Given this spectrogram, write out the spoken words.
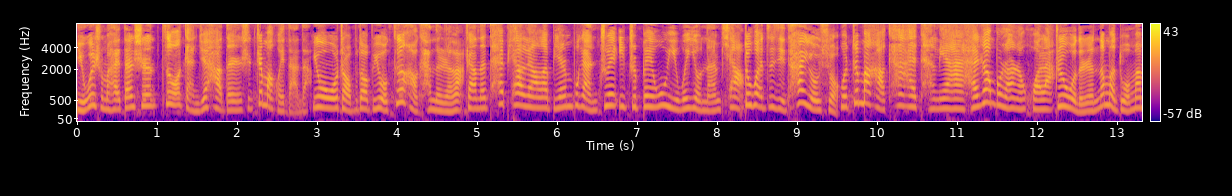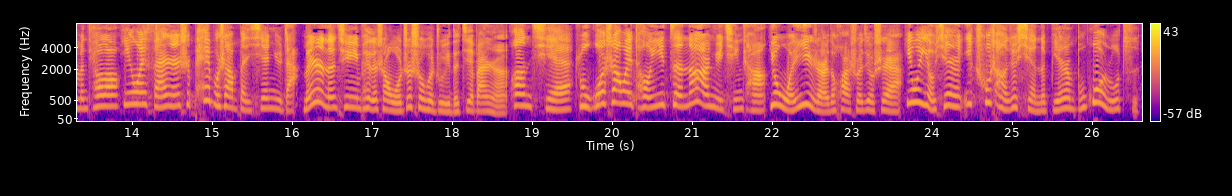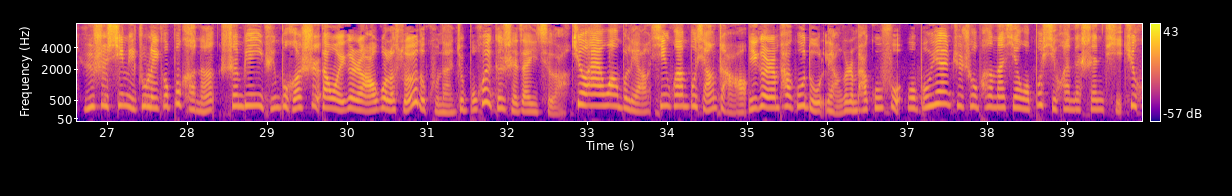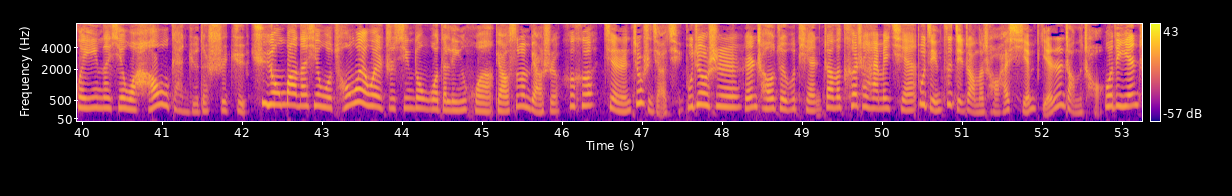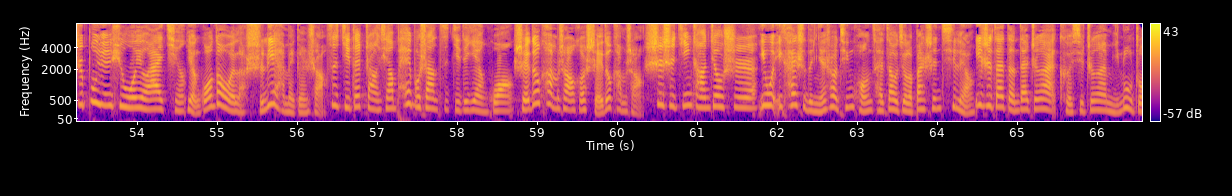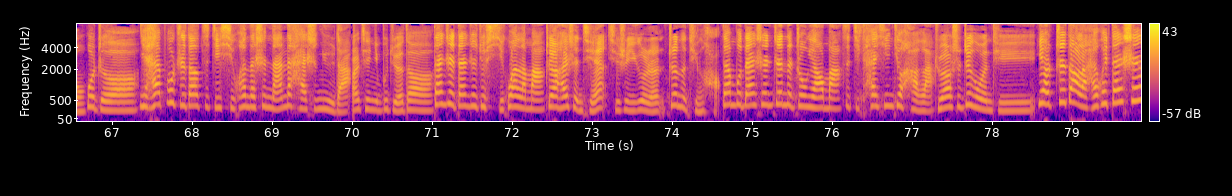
你为什么还单身？自我感觉好的人是这么回答的：因为我找不到比我更好看的人啦，长得太漂亮了，别人不敢追，一直被误以为有男票，都怪自己太优秀。我这么好看还谈恋爱，还让不让人活啦？追我的人那么多，慢慢挑喽。因为凡人是配不上本仙女的，没人能轻易配得上我这社会主义的接班人。况且祖国尚未统一，怎能儿女情长？用文艺人的话说就是，因为有些人一出场就显得别人不过如此，于是心里住了一个不可能，身边一群不合适。但我一个人熬过了所有的苦难，就不会跟谁在一起了。旧爱忘不了，新欢不想找。一个人怕孤独，两个人怕辜负。我不愿去触碰那些我不喜欢的身体，去回应那些我毫无感觉的诗句，去拥抱那些我从未为之心动过的灵魂。屌丝们表示：呵呵，贱人就是矫情，不就是人丑嘴不甜，长得磕碜还没钱，不仅自己长得丑，还嫌别人长得丑。我的颜值不允许我有爱情，眼光到位了，实力还没跟上，自己的长相配不上自己的眼光，谁都看不上和谁都看不上。事实经常就是因为一开始的年少轻狂，才造就了半生凄凉，一直在等待真爱，可惜真爱迷路中，或者你还不知道自己喜欢的是男的还是女的，而且你不觉得单着单着就习惯了吗？这样还省钱。其实一个人真的挺好，单不单身真的重要吗？自己开心就好啦。主要是这个问题，要知道了还会单身。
